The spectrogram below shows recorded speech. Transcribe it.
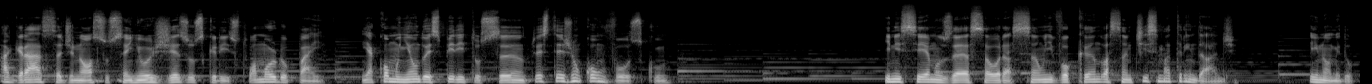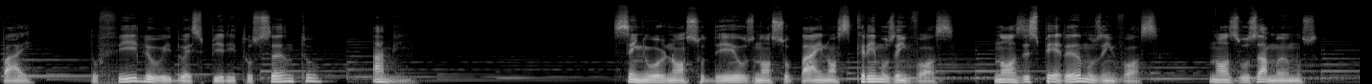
A graça de nosso Senhor Jesus Cristo, o amor do Pai e a comunhão do Espírito Santo estejam convosco. Iniciemos essa oração invocando a Santíssima Trindade. Em nome do Pai, do Filho e do Espírito Santo. Amém. Senhor nosso Deus, nosso Pai, nós cremos em vós, nós esperamos em vós, nós vos amamos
